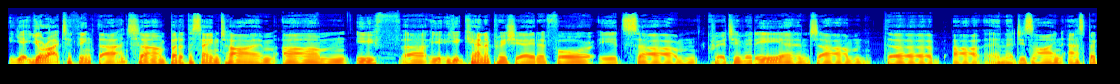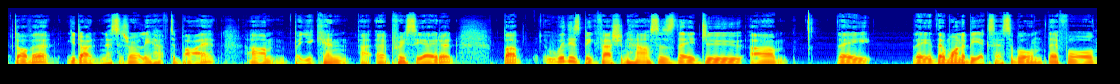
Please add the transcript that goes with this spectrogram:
yeah, you're right to think that, um, but at the same time, um, if uh, you, you, can appreciate it for its um, creativity and um, the uh, and the design aspect of it, you don't necessarily have to buy it, um, but you can uh, appreciate it. But with these big fashion houses, they do um, they they they want to be accessible. Therefore,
